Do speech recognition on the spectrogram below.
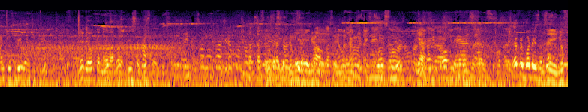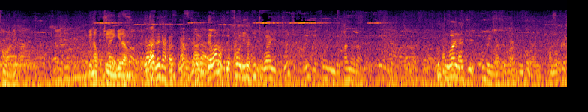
1 2 3 1 2 Mzee, your phone eh? inakutiingiramu. The one of the phone you put wide, don't bring the phone in the camera. Put wide. I'm okay.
